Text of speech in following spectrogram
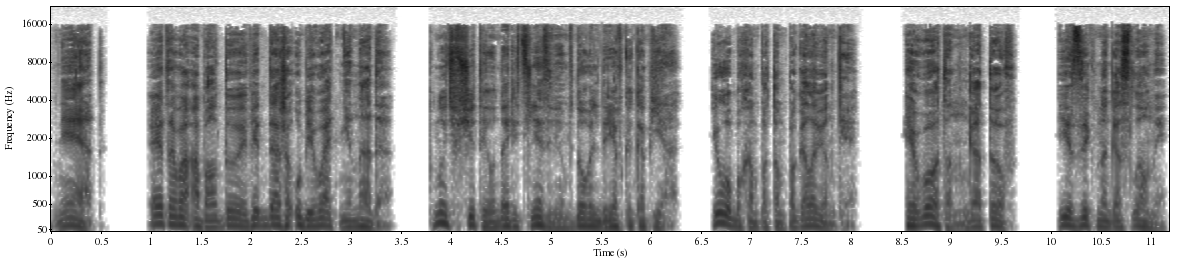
Нет, этого обалдуя ведь даже убивать не надо. Пнуть в щит и ударить лезвием вдоволь древка копья. И обухом потом по головенке. И вот он, готов. Язык многословный,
